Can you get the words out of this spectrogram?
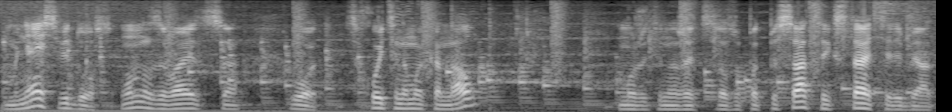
У меня есть видос. Он называется... Вот. Заходите на мой канал можете нажать сразу подписаться. И, кстати, ребят,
